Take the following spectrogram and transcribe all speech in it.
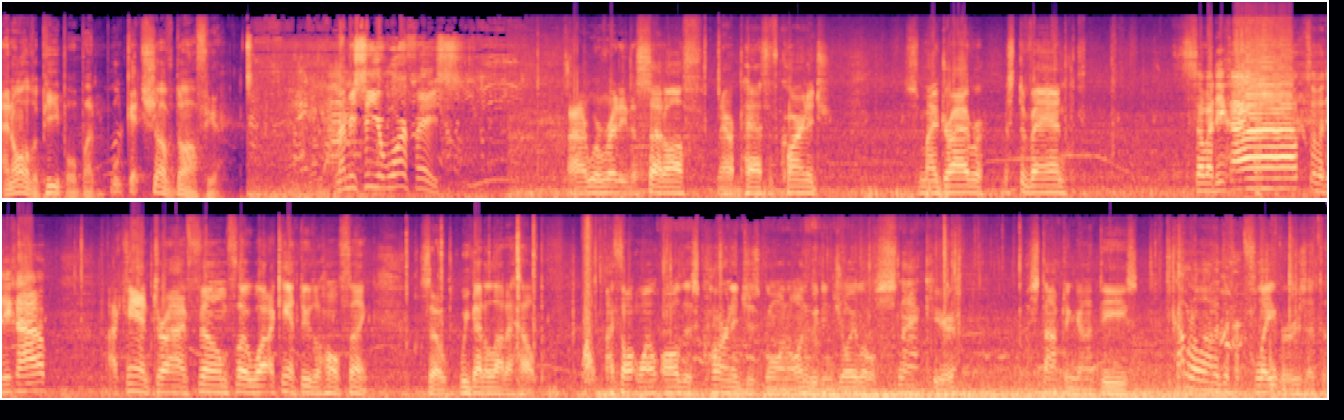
and all the people, but we'll get shoved off here. Let me see your war face. All right, we're ready to set off in our path of carnage. This is my driver, Mr. Van. Sawadee kap. I can't drive, film, flow, what? I can't do the whole thing. So we got a lot of help. I thought while all this carnage is going on, we'd enjoy a little snack here I stopped and got these. Come in a lot of different flavors at the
